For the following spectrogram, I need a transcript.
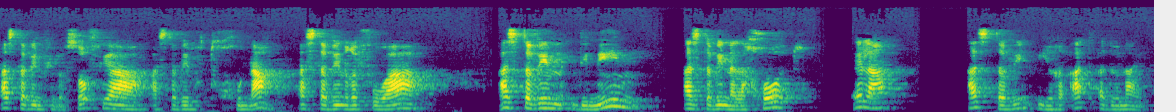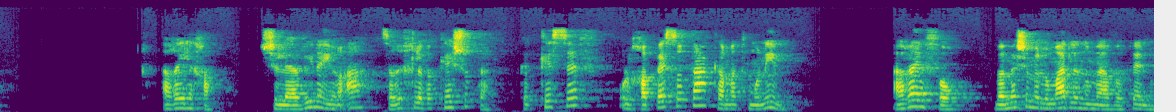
אז תבין פילוסופיה, אז תבין תכונה, אז תבין רפואה, אז תבין דינים, אז תבין הלכות, אלא אז תבין יראת אדוני. הרי לך, שלהבין היראה צריך לבקש אותה ככסף ולחפש אותה כמטמונים. הרי איפה, במה שמלומד לנו מאבותינו,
